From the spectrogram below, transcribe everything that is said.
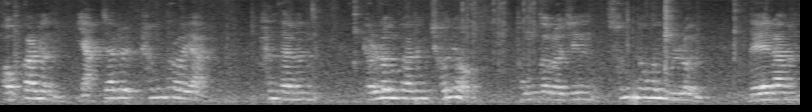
법관은 약자를 편들어야 한다는 변론과는 전혀 동떨어진 선동은 물론 내란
